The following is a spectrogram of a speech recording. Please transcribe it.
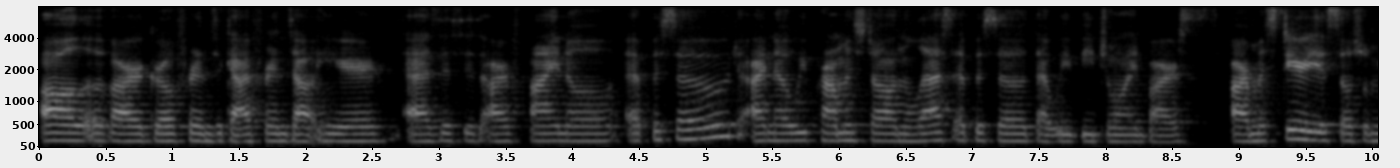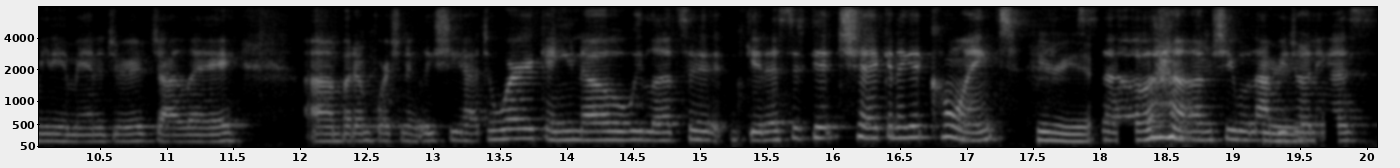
all of our girlfriends and guy friends out here as this is our final episode. I know we promised y'all in the last episode that we'd be joined by our, our mysterious social media manager, Jale. Um, but unfortunately, she had to work, and you know we love to get us to get check and to get coined. Period. So um, she will not Period. be joining us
